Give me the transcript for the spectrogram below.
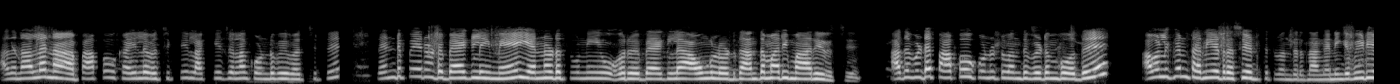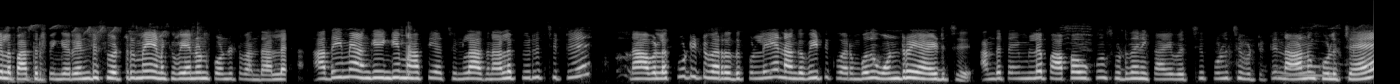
அதனால நான் பாப்பாவை கையில் வச்சுக்கிட்டு லக்கேஜ் எல்லாம் கொண்டு போய் வச்சுட்டு ரெண்டு பேரோட பேக்லேயுமே என்னோட துணி ஒரு பேக்கில் அவங்களோடது அந்த மாதிரி மாறிடுச்சு அதை விட பாப்பாவை கொண்டுட்டு வந்து விடும்போது அவளுக்குன்னு தனியாக ட்ரெஸ் எடுத்துகிட்டு வந்திருந்தாங்க. நீங்கள் வீடியோவில் பார்த்துருப்பீங்க ரெண்டு ஸ்வெட்டருமே எனக்கு வேணும்னு கொண்டுட்டு வந்தால அதையுமே அங்கேயும் இங்கேயும் மாற்றியாச்சுங்களா அதனால் பிரிச்சுட்டு நான் அவளை கூட்டிகிட்டு வர்றதுக்குள்ளேயே நாங்கள் வீட்டுக்கு வரும்போது ஒன்றரை ஆயிடுச்சு. அந்த டைமில் பாப்பாவுக்கும் சுடுதண்ணி காய வச்சு குளிச்சு விட்டுட்டு நானும் குளித்தேன்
